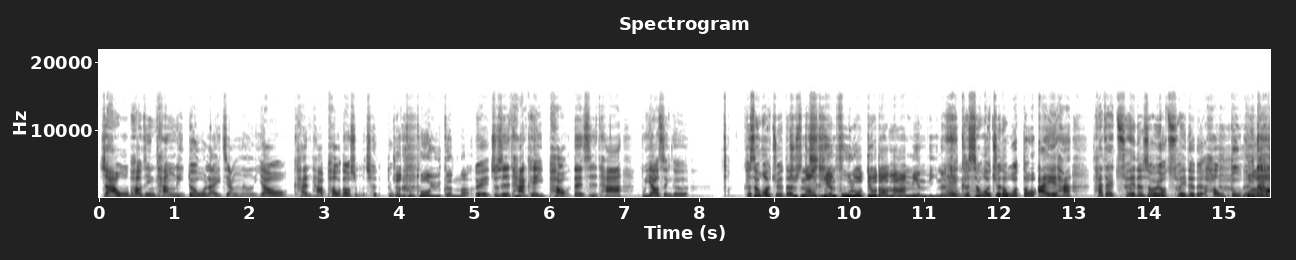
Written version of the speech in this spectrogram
炸物泡进汤里，对我来讲呢，要看它泡到什么程度。就土托鱼羹嘛。对，就是它可以泡，嗯、但是它不要整个。可是我觉得就是那种天妇罗丢到拉面里那种。哎，可是我觉得我都爱耶，它它在脆的时候有脆的的好度，然后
